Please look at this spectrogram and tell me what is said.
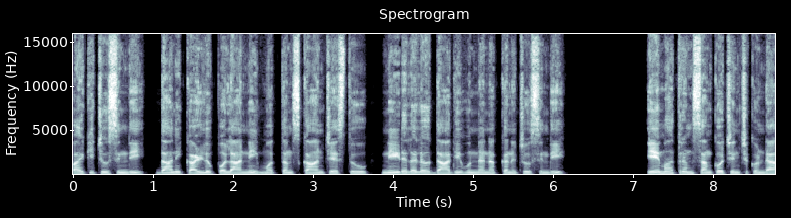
పైకి చూసింది. దాని కళ్ళు పొలాన్ని మొత్తం స్కాన్ చేస్తూ నీడలలో దాగి ఉన్న నక్కను చూసింది. ఏమాత్రం సంకోచించకుండా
